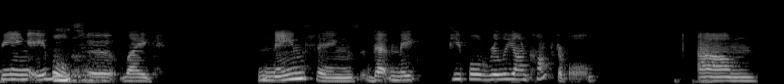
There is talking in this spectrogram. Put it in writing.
being able mm-hmm. to like name things that make people really uncomfortable. Um,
